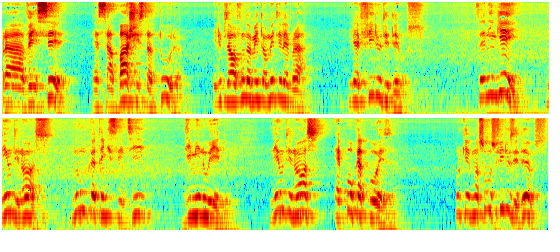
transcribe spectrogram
para vencer essa baixa estatura, ele precisava fundamentalmente lembrar: ele é filho de Deus. Dizer, ninguém, nenhum de nós, nunca tem que se sentir diminuído. Nenhum de nós é pouca coisa, porque nós somos filhos de Deus.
